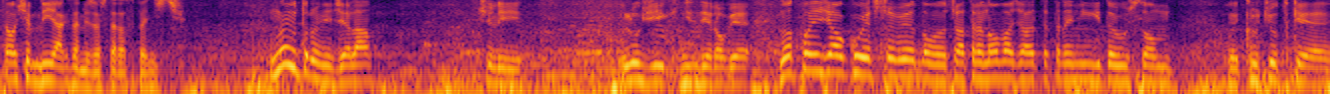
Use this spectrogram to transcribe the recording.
Te 8 dni jak zamierzasz teraz spędzić? No jutro niedziela, czyli luzik, nic nie robię. No od poniedziałku jeszcze wiadomo, trzeba trenować, ale te treningi to już są y, króciutkie,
